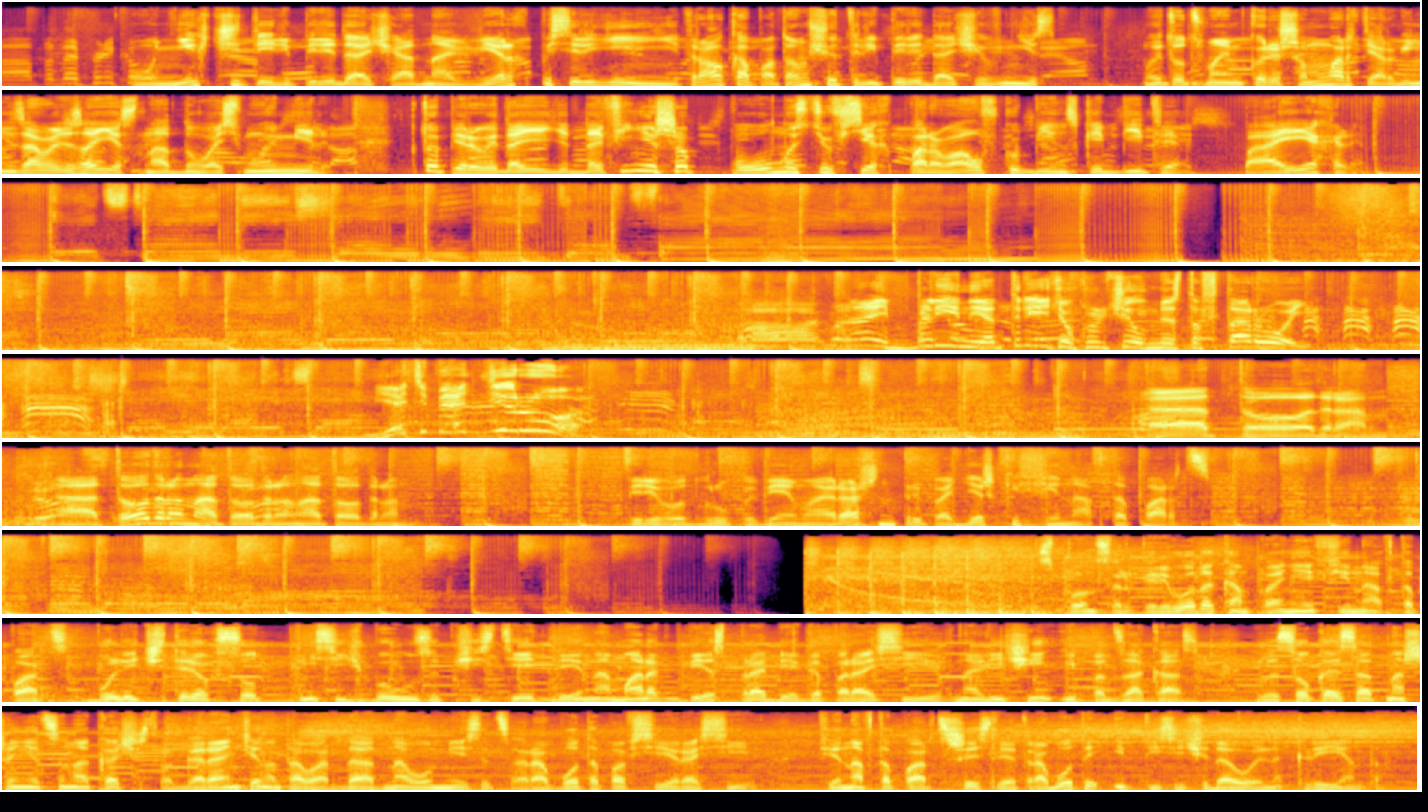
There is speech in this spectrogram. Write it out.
У них 4 передачи. Одна вверх, посередине нейтралка, а потом еще 3 передачи вниз. Мы тут с моим корешем Марти организовали заезд на одну восьмую милю. Кто первый доедет до финиша, полностью всех порвал в кубинской битве. Поехали! Ай, блин, я третью включил вместо второй. Я тебя отдеру. Атодран. Атодран, Атодран, Атодран. Перевод группы BMI Russian при поддержке FinAutoParts. Спонсор перевода – компания FinAutoParts. Более 400 тысяч БУ запчастей для иномарок без пробега по России в наличии и под заказ. Высокое соотношение цена-качество, гарантия на товар до одного месяца, работа по всей России. FinAutoParts – 6 лет работы и тысячи довольных клиентов.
